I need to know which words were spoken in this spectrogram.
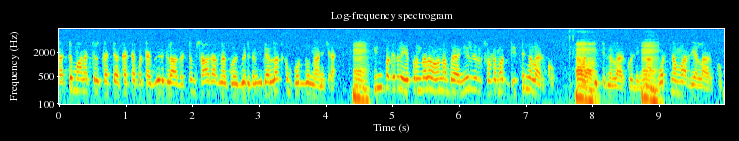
கட்டுமானத்தில் கட்ட கட்டப்பட்ட வீடுகளாகட்டும் சாதாரண வீடுகள் இது எல்லாத்துக்கும் பொருந்தும்னு நினைக்கிறேன். பின்பக்கத்துல எப்படி இருந்தாலும் நம்ம நீர்கள் சொல்ற மாதிரி திட்டுங்கள்லாம் இருக்கும். திட்டுங்கள்லாம் இருக்கும் இல்லைங்களா. ஒட்டின மாதிரி எல்லாம் இருக்கும்.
